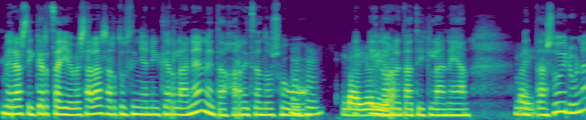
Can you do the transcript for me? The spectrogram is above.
Beraz, ikertzaile bezala sartu zinen ikerlanen eta jarraitzen duzu mm -hmm. bai, lanean. Bai. Eta zu irune?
